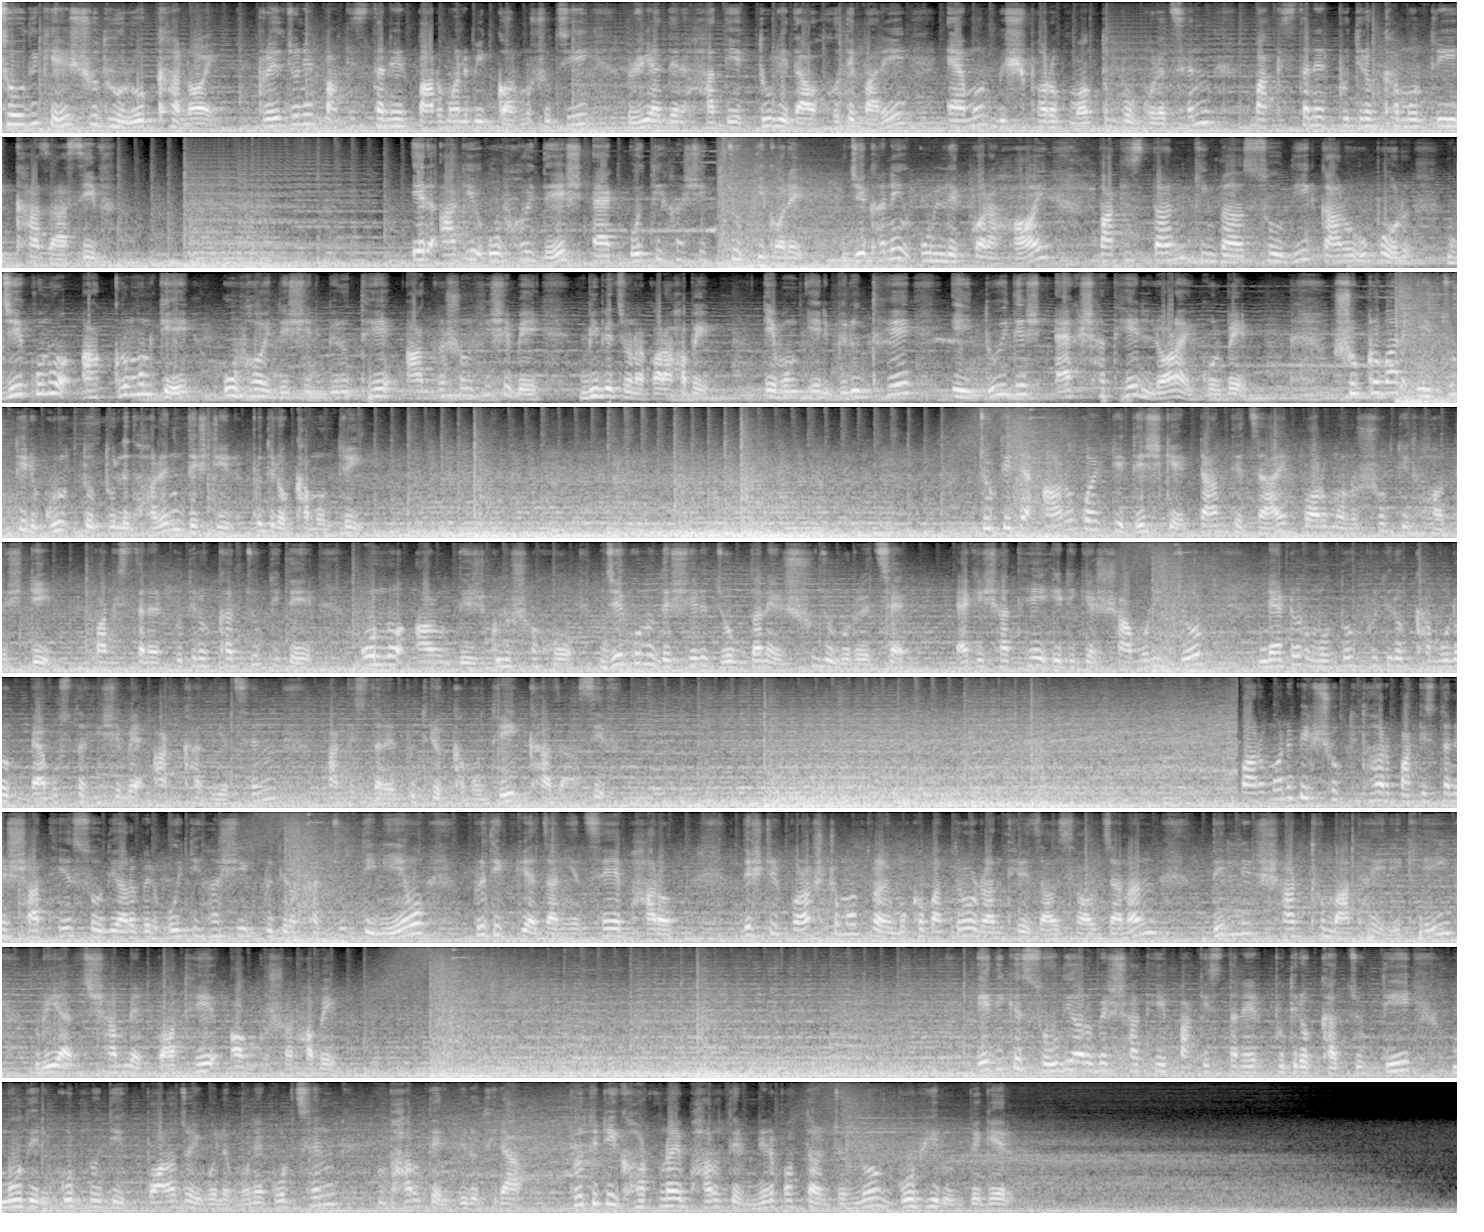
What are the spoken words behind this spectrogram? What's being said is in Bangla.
সৌদিকে শুধু রক্ষা নয়, প্রয়োজনে পাকিস্তানের পারমাণবিক কর্মসূচি রিয়াদের হাতে তুলে দেওয়া হতে পারে এমন বিস্ফোরক মন্তব্য করেছেন পাকিস্তানের প্রতিরক্ষা মন্ত্রী খাজা আসিফ। এর আগে উভয় দেশ এক ঐতিহাসিক চুক্তি করে, যেখানে উল্লেখ করা হয়, পাকিস্তান কিংবা সৌদি কারও উপর যে কোনো আক্রমণকে উভয় দেশের বিরুদ্ধে আগ্রাসন হিসেবে বিবেচনা করা হবে। এবং এর বিরুদ্ধে এই দুই দেশ একসাথে লড়াই করবে। শুক্রবার এই চুক্তির গুরুত্ব তুলে ধরেন দেশটির প্রতিরক্ষামন্ত্রী চুক্তিতে আরও কয়েকটি দেশকে টানতে চায় পরমাণু শক্তি শক্তিধর দেশটি। পাকিস্তানের প্রতিরক্ষা চুক্তিতে অন্য আরব দেশগুলো সহ যে কোনো দেশের যোগদানের সুযোগও রয়েছে। একই সাথে এটিকে সামরিক জোট ন্যাটোর মতো প্রতিরক্ষামূলক ব্যবস্থা হিসেবে আখ্যা দিয়েছেন পাকিস্তানের প্রতিরক্ষামন্ত্রী খাজা আসিফ। পারমাণবিক শক্তিধর পাকিস্তানের সাথে সৌদি আরবের ঐতিহাসিক প্রতিরক্ষা চুক্তি নিয়েও প্রতিক্রিয়া জানিয়েছে ভারত। দেশটির পররাষ্ট্র মন্ত্রণালয়ের মুখপাত্র রণধীর জালসাল জানান, দিল্লির স্বার্থ মাথায় রেখেই রিয়াদ সামনের পথে অগ্রসর হবে। এদিকে সৌদি আরবের সাথে পাকিস্তানের প্রতিরক্ষা চুক্তি, মোদীর কূটনৈতিক পরাজয় বলে মনে করছেন ভারতের বিরোধীরা। প্রতিটি ঘটনায় ভারতের নিরাপত্তার জন্য গভীর উদ্বেগের।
